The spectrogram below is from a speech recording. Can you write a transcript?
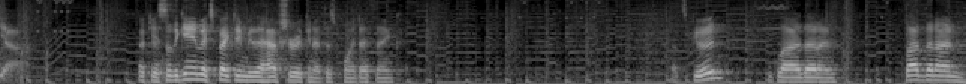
Yeah. Okay, so the game expecting me to have shuriken at this point, I think. That's good. I'm glad that I'm glad that I'm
